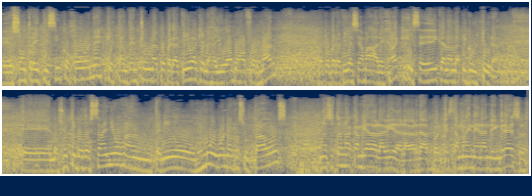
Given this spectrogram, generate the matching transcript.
Eh, son 35 jóvenes que están dentro de una cooperativa que les ayudamos a formar. La cooperativa se llama ADEJAC y se dedican a la apicultura. Eh, en los últimos dos años han tenido muy buenos resultados. Nosotros no ha cambiado la vida, la verdad, porque estamos generando ingresos.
